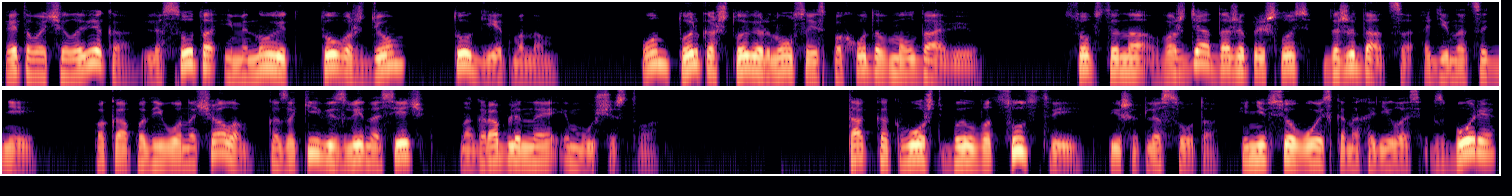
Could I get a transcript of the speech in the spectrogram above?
Этого человека Лясота именует то вождем, то гетманом. Он только что вернулся из похода в Молдавию. Собственно, вождя даже пришлось дожидаться 11 дней, пока под его началом казаки везли на сечь награбленное имущество. Так как вождь был в отсутствии, пишет Лясота, и не все войско находилось в сборе,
